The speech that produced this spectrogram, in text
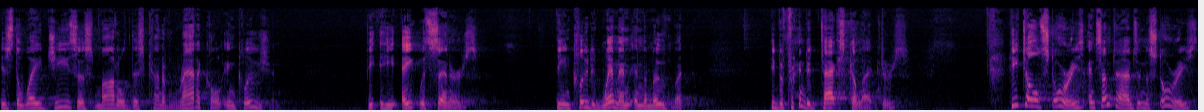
is the way Jesus modeled this kind of radical inclusion. He, he ate with sinners, he included women in the movement, he befriended tax collectors. He told stories, and sometimes in the stories,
